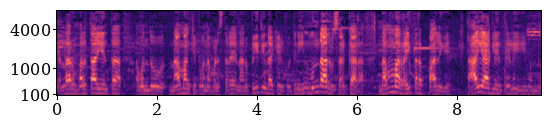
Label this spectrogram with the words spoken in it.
ಎಲ್ಲರೂ ಮಲತಾಯಿ ಅಂತ ಒಂದು ನಾಮಾಂಕಿತವನ್ನು ಬಳಸ್ತಾರೆ. ನಾನು ಪ್ರೀತಿಯಿಂದ ಕೇಳ್ಕೊತೀನಿ ಇನ್ನು ಮುಂದಾದರೂ ಸರ್ಕಾರ ನಮ್ಮ ರೈತರ ಪಾಲಿಗೆ ತಾಯಿ ಆಗಲಿ ಅಂತೇಳಿ ಈ ಒಂದು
